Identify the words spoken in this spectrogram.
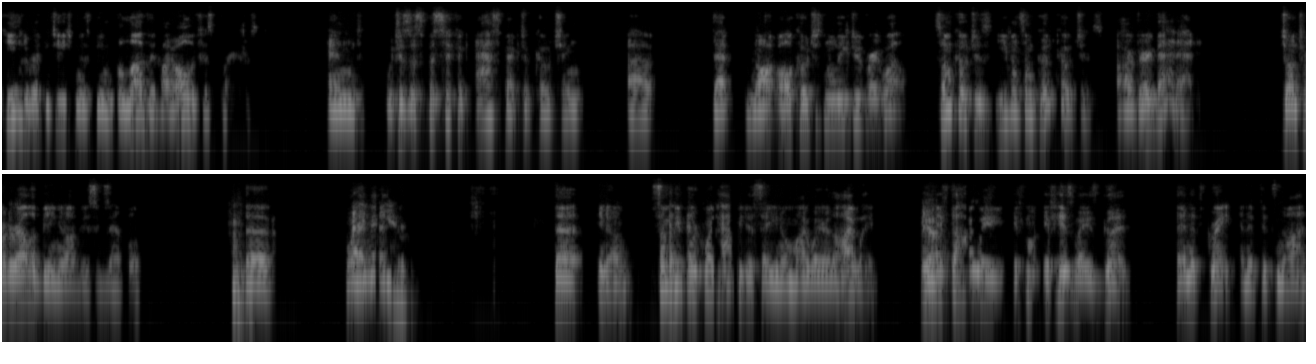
He had a reputation as being beloved by all of his players, and which is a specific aspect of coaching uh, that not all coaches in the league do very well. Some coaches, even some good coaches, are very bad at it. John Tortorella being an obvious example. The what do you mean? The you know some people are quite happy to say you know my way or the highway, and yeah. if the highway if if his way is good, then it's great, and if it's not,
